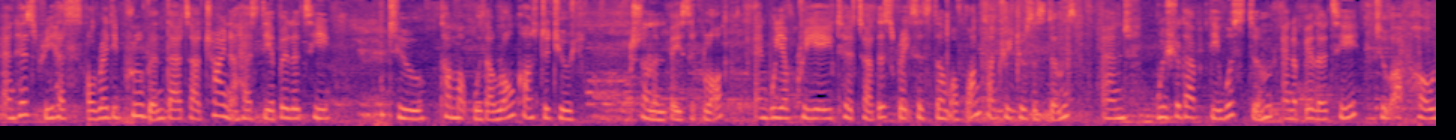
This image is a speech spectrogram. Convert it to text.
And history has already proven that uh, China has the ability to come up with our own constitution and basic law, and we have created uh, this great system of one country, two systems, and we should have the wisdom and ability to uphold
